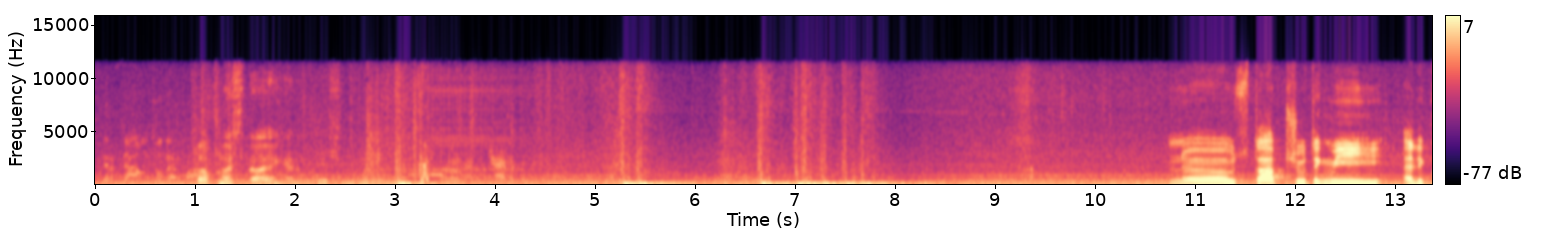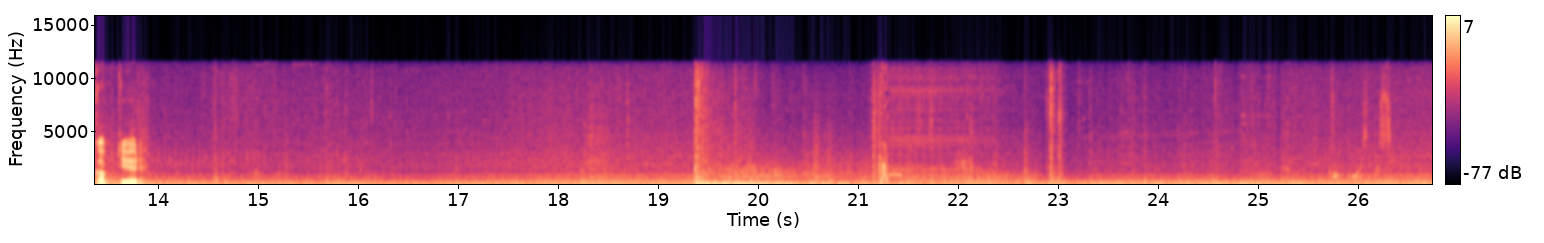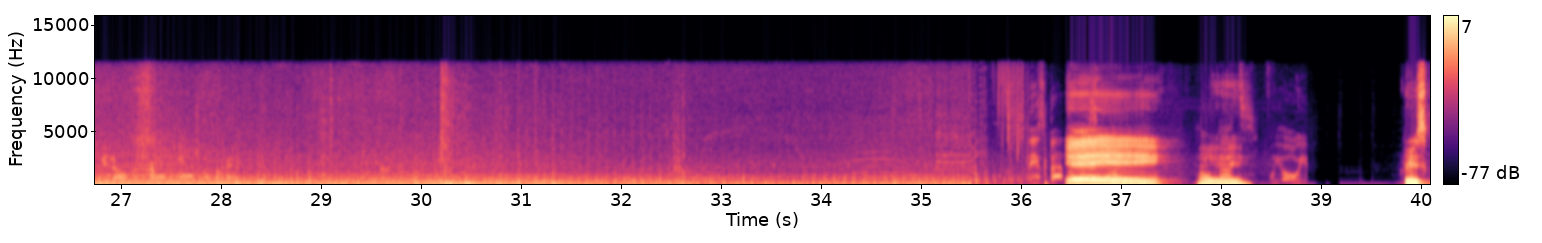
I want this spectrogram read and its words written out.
They're down Tough, nice dying animation. No, stop shooting me, helicopter. These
